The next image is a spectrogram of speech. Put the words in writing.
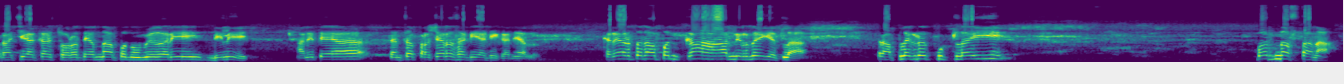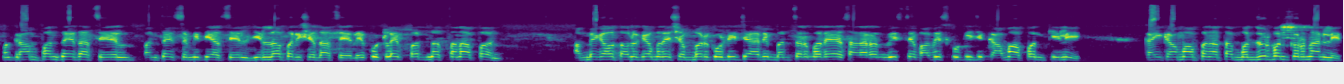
प्राची आकाश थोरात यांना आपण उमेदवारी दिली आणि त्या त्यांच्या प्रचारासाठी या ठिकाणी आलो. खऱ्या अर्थानं आपण का हा निर्णय घेतला? तर आपल्याकडं कुठलाही पद नसताना मग ग्रामपंचायत असेल पंचायत समिती असेल जिल्हा परिषद असेल हे कुठलंही पद नसताना आपण आंबेगाव तालुक्यामध्ये शंभर कोटीचे आणि मंचरमध्ये साधारण वीस ते बावीस कोटीची कामं आपण केली. काही कामं आपण आता मंजूर पण करून आणलीत.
